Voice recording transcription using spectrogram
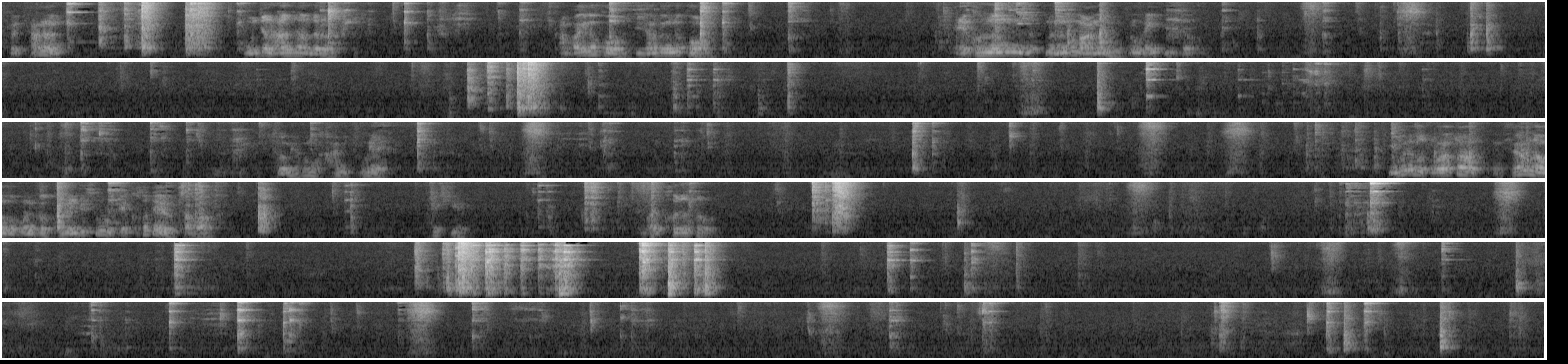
그 차는 운전하는 사람들은 깜빡이 넣고 비상등 넣고 에어컨 넣, 넣는 거 말고 그러고 다닐 수 있어. 처음 해보면 감이 두네. 이번에도 또 나타 새로 나온 거 보니까 그랜저 슈로 꽤 커대요, 차가. 역시. 많이 커졌어.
